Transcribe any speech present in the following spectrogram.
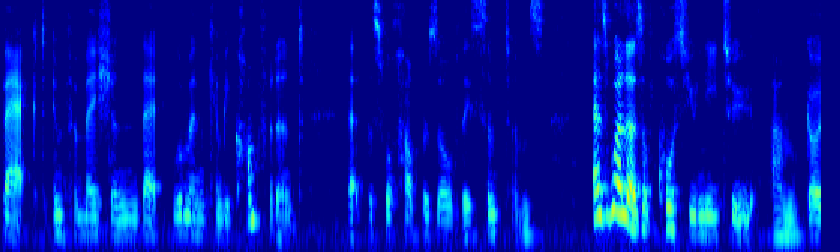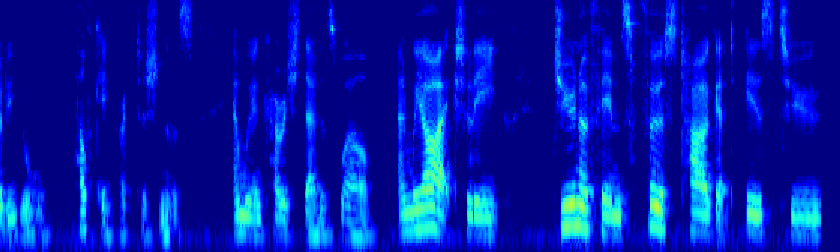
backed information that women can be confident that this will help resolve their symptoms. As well as, of course, you need to um, go to your healthcare practitioners, and we encourage that as well. And we are actually, JunoFem's first target is to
